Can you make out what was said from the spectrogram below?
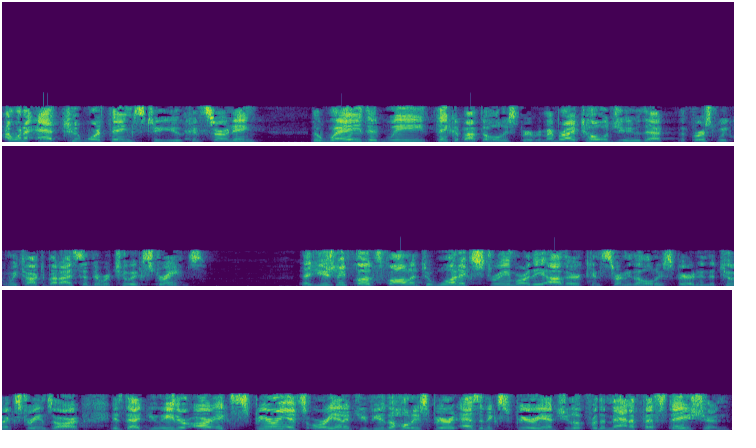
I want to add two more things to you concerning the way that we think about the Holy Spirit. Remember I told you that the first week when we talked about it, I said there were two extremes. That usually folks fall into one extreme or the other concerning the Holy Spirit. And the two extremes are, is that you either are experience oriented, you view the Holy Spirit as an experience, you look for the manifestation,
